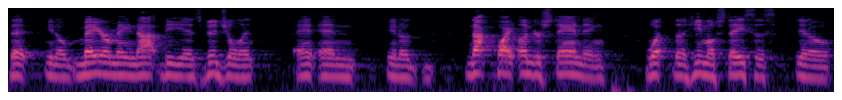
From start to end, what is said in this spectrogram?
that you know may or may not be as vigilant and and you know not quite understanding what the hemostasis you know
